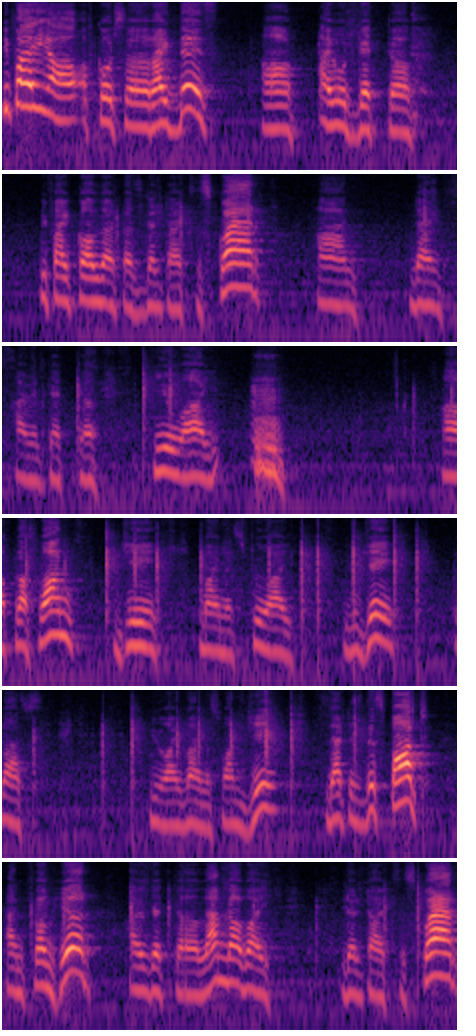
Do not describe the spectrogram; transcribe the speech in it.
If I uh, of course, uh, write this, uh, I would get uh, if I call that as delta x square and then I will get uh, u i uh, plus 1 j minus 2 i u j plus u i minus 1 j that is this part and from here I will get uh, lambda by delta x square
